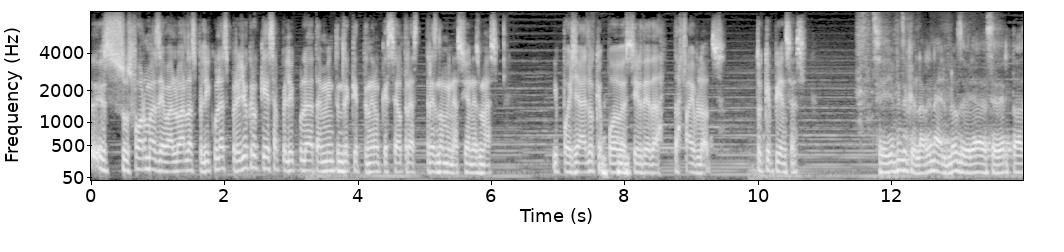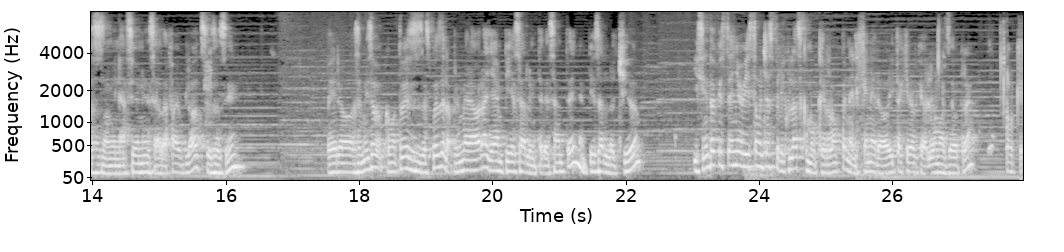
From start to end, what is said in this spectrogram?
eh, sus formas de evaluar las películas, pero yo creo que esa película también tendría que tener que ser otras tres nominaciones más. Y pues ya es lo que puedo decir de The, Five Bloods. ¿Tú qué piensas? Sí, yo pienso que la reina del blues debería ceder todas sus nominaciones a The Five Bloods, eso sí. Pero se me hizo, como tú dices, después de la primera hora ya empieza lo interesante, empieza lo chido. Y siento que este año he visto muchas películas como que rompen el género. Ahorita quiero que hablemos de otra. Ok.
